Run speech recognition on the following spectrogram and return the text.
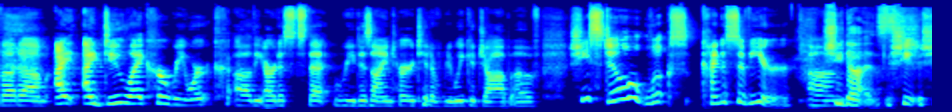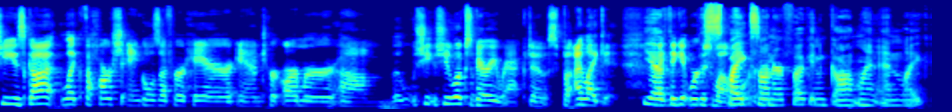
but um, I I do like her rework. Uh, the artists that redesigned her did a really good job of. She still looks kind of severe. Um, she does. She she's got like the harsh angles of her hair and her armor. Um, she she looks very Rakdos, but I like it. yeah, I think it works the well spikes her. on her fucking gauntlet and like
